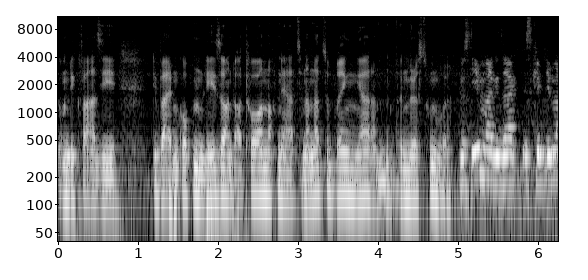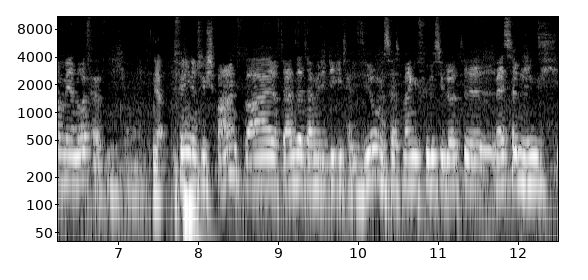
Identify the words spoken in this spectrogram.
um die quasi die beiden Gruppen Leser und Autoren noch näher zueinander zu bringen, ja, dann würden wir das tun wohl. Du hast eben mal gesagt, es gibt immer mehr Neuveröffentlichungen. Ja. Das finde ich natürlich spannend, weil auf der einen Seite haben wir die Digitalisierung. Das heißt, mein Gefühl ist, die Leute messaging sich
